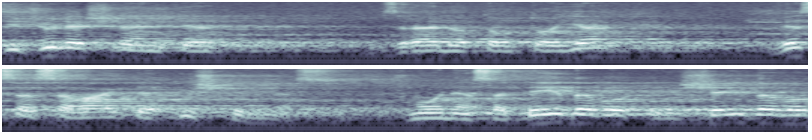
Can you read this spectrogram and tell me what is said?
didžiulė šventė Izraelio tautoje visą savaitę iškilmės. Žmonės ateidavo ir išeidavo,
